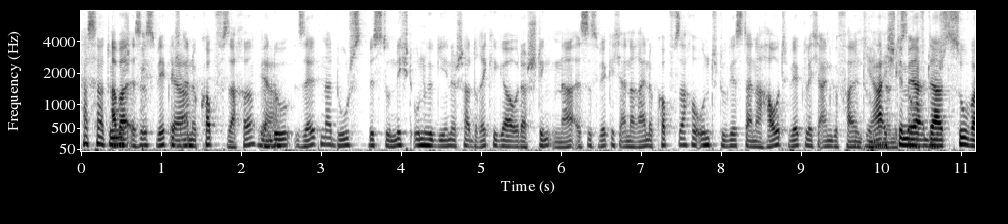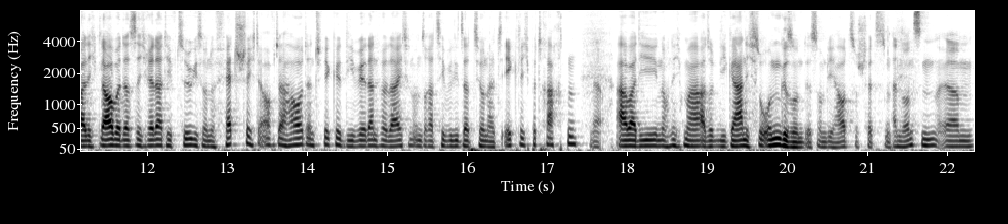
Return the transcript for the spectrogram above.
Wasser duscht. Aber es ist wirklich ja. eine Kopfsache. Wenn ja. du seltener duschst, bist du nicht unhygienischer, dreckiger oder stinkender. Es ist wirklich eine reine Kopfsache und du wirst deiner Haut wirklich einen Gefallen tun. Ja, ich stimme so dazu, weil ich glaube, dass sich relativ zügig so eine Fettschicht auf der Haut entwickelt, die wir dann vielleicht in unserer Zivilisation als eklig betrachten, aber die noch nicht mal, also die gar nicht so ungesund ist, um die Haut zu schützen. Ansonsten ähm,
